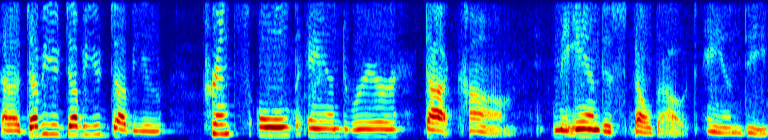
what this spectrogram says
uh, www.printsoldandrare.com. And the and is spelled out, A-N-D.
